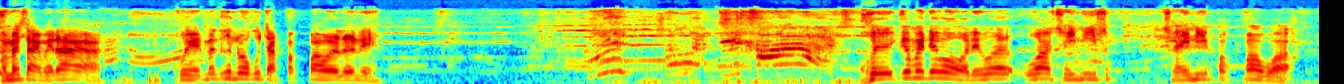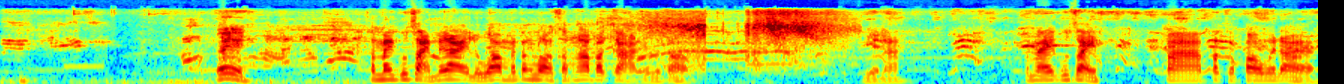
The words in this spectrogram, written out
ทำไมใส่ไม่ได้อะเควสมันขึ้นว่ากูจับปักเป้าเลยแล้วนี่อุ๊ยสวัสดีค่ะเควสก็ไม่ได้บอกเลยว่าว่าใช้นี่ใช้นี่ปักเป้าอะ เฮ้ยทำไมกูใส่ไม่ได้หรือว่ามันต้องรอสภาพอากาศเลยหรือเปล่า เดี๋ยวนะทำไมกูใส่ปลาปลากระเป้าไม่ได้อะ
